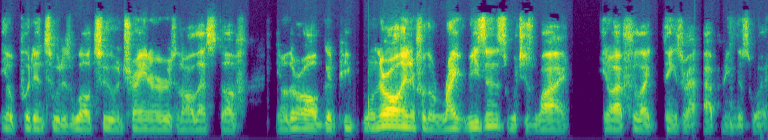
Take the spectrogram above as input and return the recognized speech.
you know, put into it as well too, and trainers and all that stuff. You know, they're all good people, and they're all in it for the right reasons, which is why you know I feel like things are happening this way.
